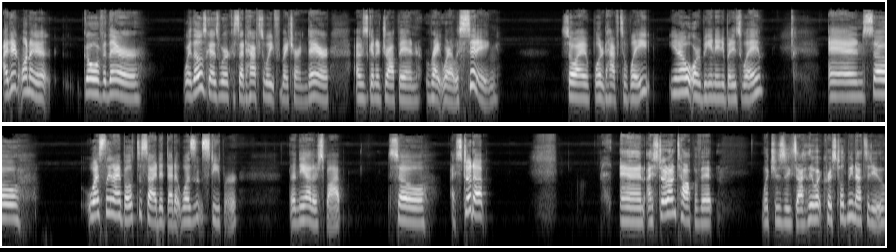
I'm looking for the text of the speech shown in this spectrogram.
I didn't want to go over there where those guys were because I'd have to wait for my turn there. I was going to drop in right where I was sitting so I wouldn't have to wait, you know, or be in anybody's way. And so Wesley and I both decided that it wasn't steeper than the other spot. So I stood up and I stood on top of it which is exactly what Chris told me not to do.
